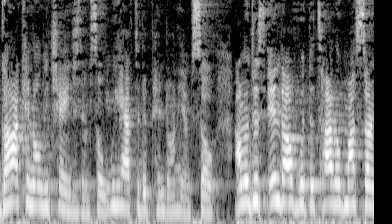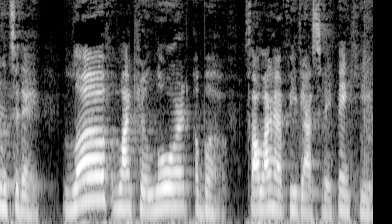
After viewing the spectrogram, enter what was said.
God can only change them, so we have to depend on Him. So I'm going to just end off with the title of my sermon today. Love like your Lord above. That's all I have for you guys today. Thank you.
